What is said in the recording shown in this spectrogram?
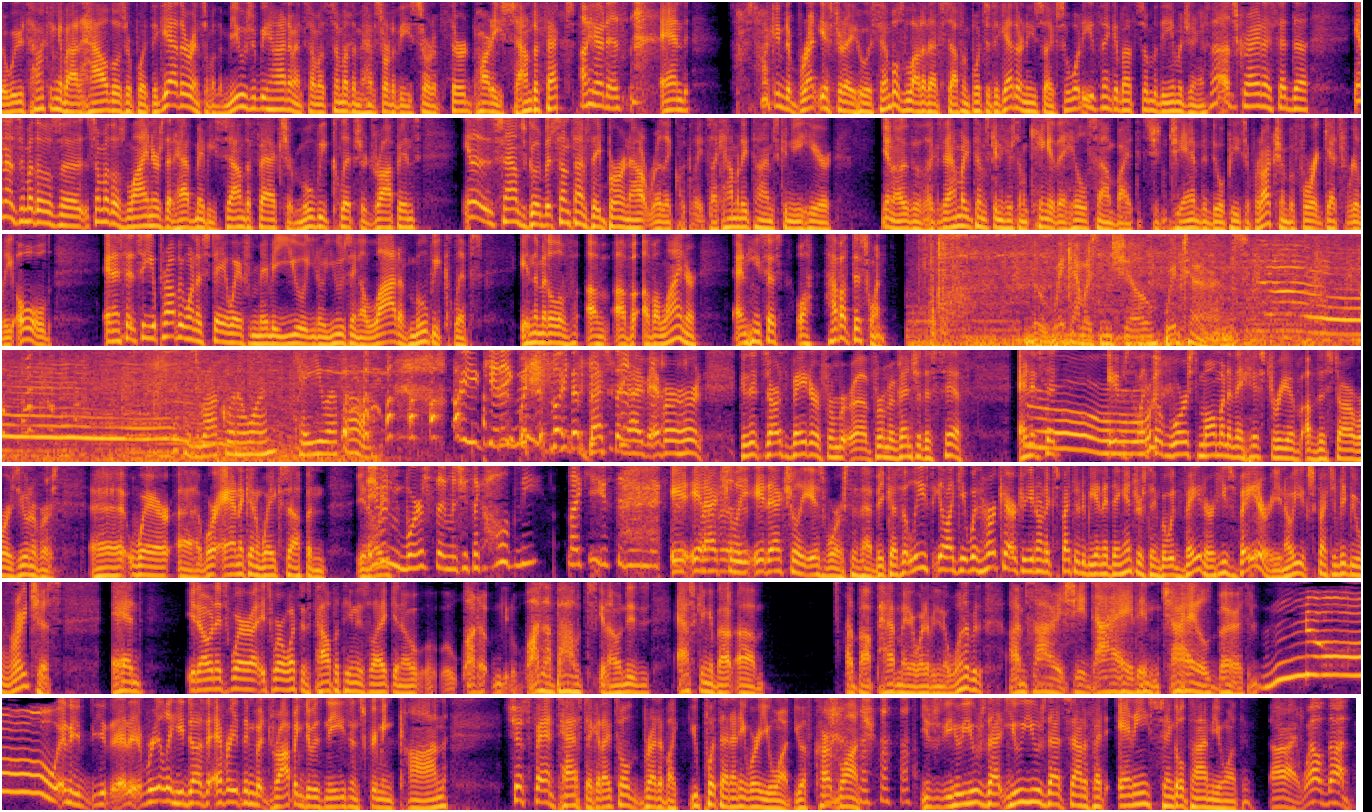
So we were talking about how those are put together and some of the music behind them, and some of some of them have sort of these sort of third-party sound effects. Oh, here it is. And I was talking to Brent yesterday, who assembles a lot of that stuff and puts it together, and he's like, "So what do you think about some of the imaging?" I said, oh, "That's great." I said, uh, "You know, some of those uh, some of those liners that have maybe sound effects or movie clips or drop-ins, you know, it sounds good, but sometimes they burn out really quickly. It's like how many times can you hear?" You know, like how many times can you hear some King of the Hill soundbite that's just jammed into a piece of production before it gets really old? And I said, so you probably want to stay away from maybe you, you know, using a lot of movie clips in the middle of, of, of, of a liner. And he says, well, how about this one? The Rick Emerson Show returns. This is Rock 101, KUFO. Are you kidding me? Which is like the best thing I've ever heard because it's Darth Vader from uh, from Revenge of the Sith, and it's that it was like the worst moment in the history of, of the Star Wars universe, uh, where uh, where Anakin wakes up and you know Even worse than when she's like, "Hold me," like you used to do next. It, it actually it actually is worse than that because at least you know, like with her character you don't expect her to be anything interesting, but with Vader he's Vader. You know you expect him to be righteous, and you know and it's where uh, it's where what's his Palpatine is like you know what you know, what about you know and he's asking about um about Padme or whatever you know what about I'm sorry she died in childbirth. No, Oh, and he and it really he does everything but dropping to his knees and screaming Khan. It's just fantastic. And I told Brett, I'm like, you put that anywhere you want. You have carte blanche. you, you use that. You use that sound effect any single time you want to. All right, well done.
